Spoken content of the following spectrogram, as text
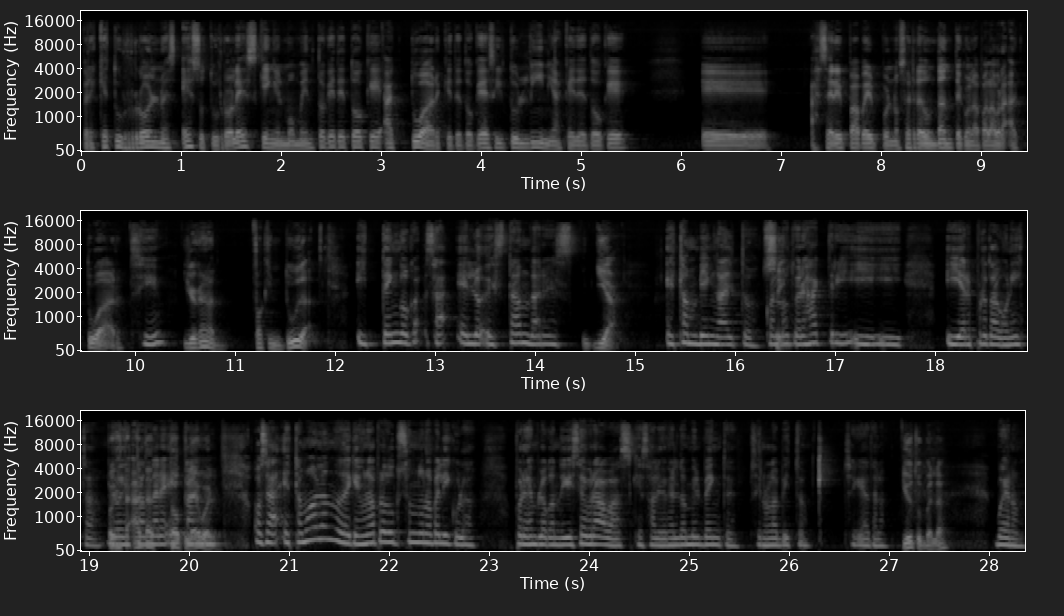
Pero es que tu rol no es eso, tu rol es que en el momento que te toque actuar, que te toque decir tus líneas, que te toque eh, hacer el papel, por no ser redundante con la palabra actuar, Sí. you're gonna fucking do that. Y tengo, o sea, en los estándares Yeah. están bien altos. Cuando Sí. tú eres actriz y, y, y eres protagonista, Porque los está estándares top están. level. O sea, estamos hablando de que en una producción de una película, por ejemplo, cuando yo hice Bravas, que salió en el 2020, si no lo has visto, chequéatela. YouTube, ¿verdad? Bueno,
